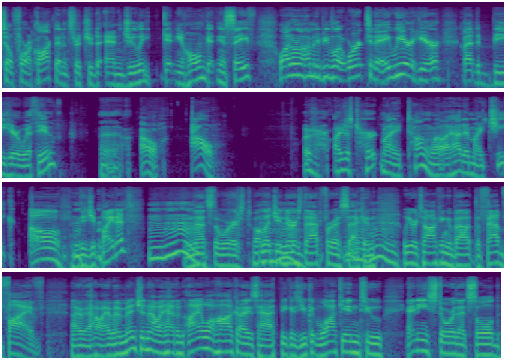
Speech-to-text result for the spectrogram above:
till four o'clock. Then it's Richard and Julie getting you home, getting you safe. Well, I don't know how many people at work today. We are here. Glad to be here with you. Uh, ow. Ow. I just hurt my tongue while I had it in my cheek. Oh, did you bite it? Mm-hmm. That's the worst. I'll let you nurse that for a 2nd We were talking about the Fab Five. I, how I mentioned how I had an Iowa Hawkeyes hat because you could walk into any store that sold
